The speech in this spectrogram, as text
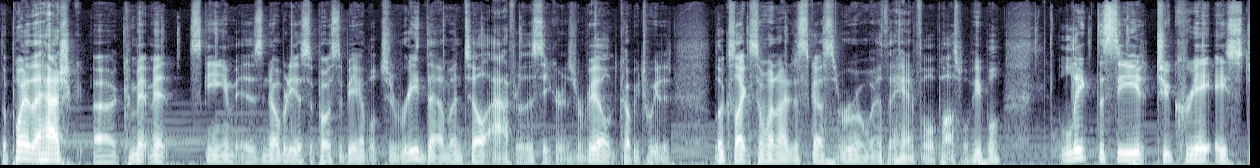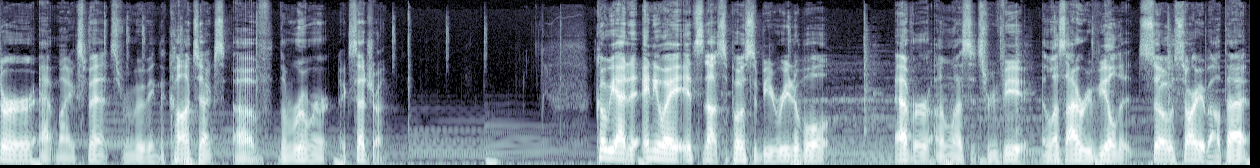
The point of the hash uh, commitment scheme is nobody is supposed to be able to read them until after the secret is revealed, Cobie tweeted. Looks like someone I discussed the rumor with, a handful of possible people, leaked the seed to create a stir at my expense, removing the context of the rumor, etc. Cobie added, anyway, it's not supposed to be readable ever unless it's revealed unless I revealed it. So sorry about that.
